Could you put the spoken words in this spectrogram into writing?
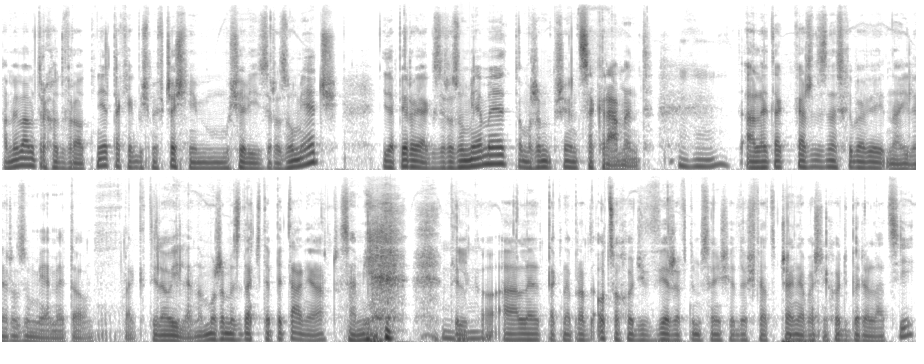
A my mamy trochę odwrotnie, tak jakbyśmy wcześniej musieli zrozumieć, i dopiero jak zrozumiemy, to możemy przyjąć sakrament. Mhm. Ale tak każdy z nas chyba wie, na ile rozumiemy to, tak tyle o ile. No, możemy zdać te pytania czasami mhm. tylko, ale tak naprawdę o co chodzi w wierze w tym sensie doświadczenia, właśnie choćby relacji,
